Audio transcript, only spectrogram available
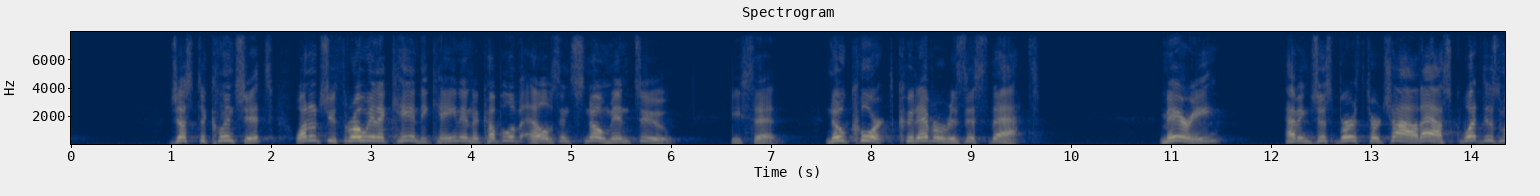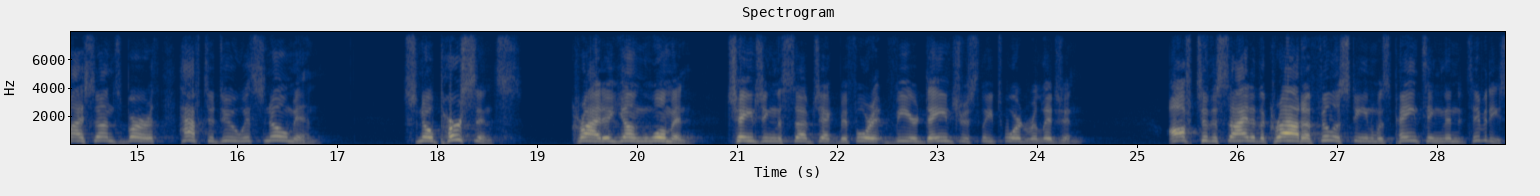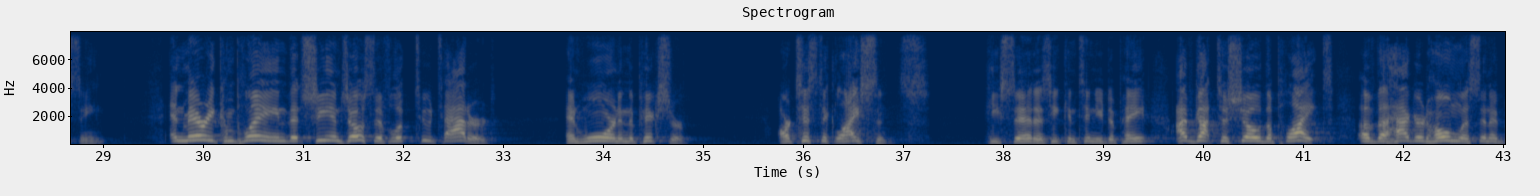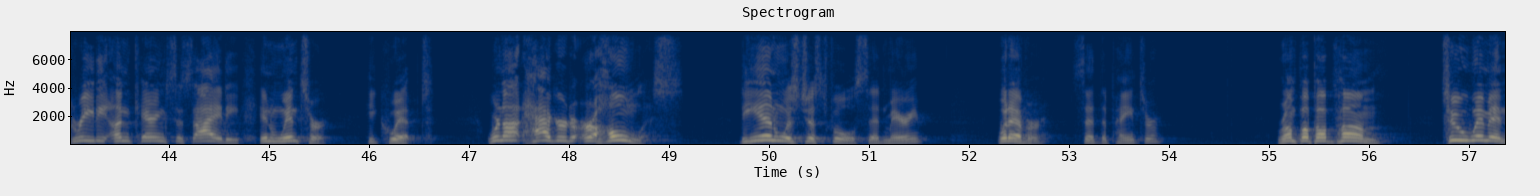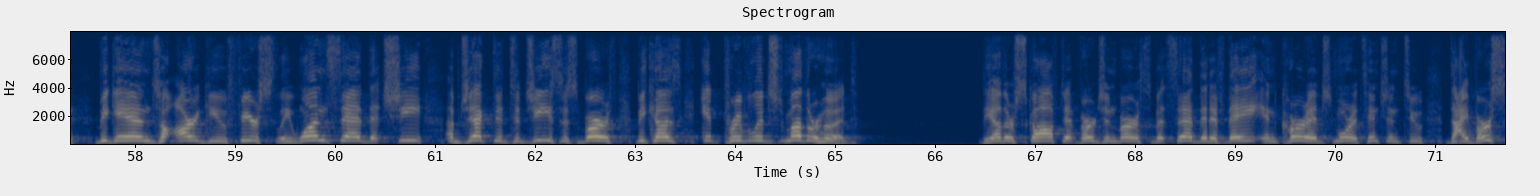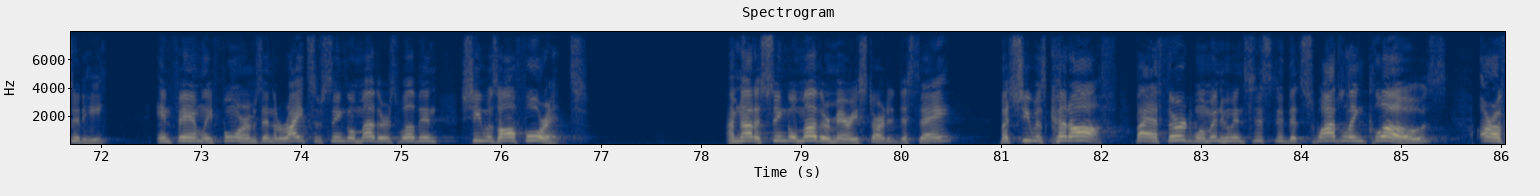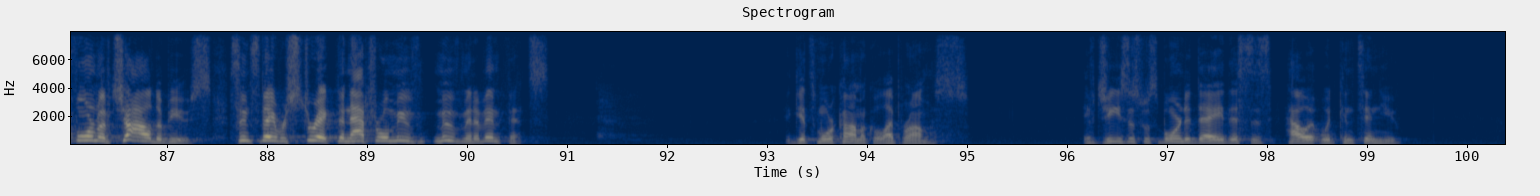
Just to clinch it, why don't you throw in a candy cane and a couple of elves and snowmen too? He said. No court could ever resist that. Mary, having just birthed her child, asked, What does my son's birth have to do with snowmen? Snow persons, cried a young woman changing the subject before it veered dangerously toward religion. Off to the side of the crowd, a Philistine was painting the nativity scene. And Mary complained that she and Joseph looked too tattered and worn in the picture. Artistic license, he said as he continued to paint. I've got to show the plight of the haggard homeless in a greedy, uncaring society in winter, he quipped. We're not haggard or homeless. The inn was just full, said Mary. Whatever, said the painter. Rumpa pum pum. Two women began to argue fiercely. One said that she objected to Jesus' birth because it privileged motherhood. The other scoffed at virgin births, but said that if they encouraged more attention to diversity in family forms and the rights of single mothers, well, then she was all for it. I'm not a single mother, Mary started to say, but she was cut off by a third woman who insisted that swaddling clothes are a form of child abuse since they restrict the natural move, movement of infants. It gets more comical, I promise. If Jesus was born today, this is how it would continue.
